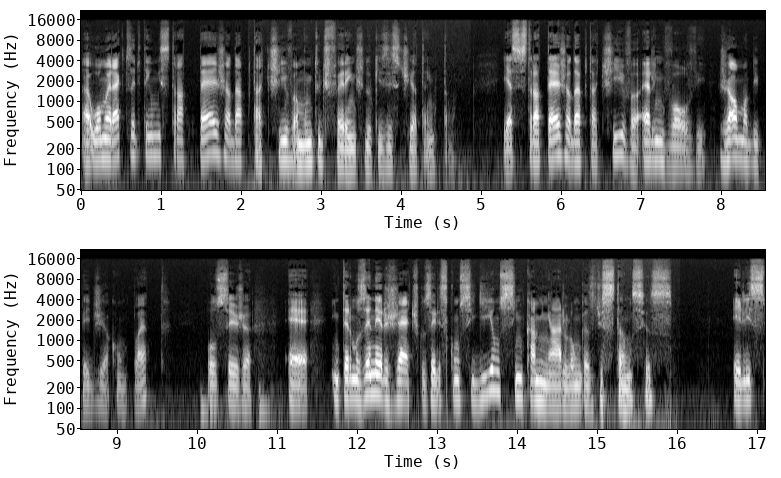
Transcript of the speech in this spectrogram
Uh, o Homo erectus ele tem uma estratégia adaptativa muito diferente do que existia até então. E essa estratégia adaptativa, ela envolve já uma bipedia completa, ou seja, é, em termos energéticos, eles conseguiam se encaminhar longas distâncias. Eles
